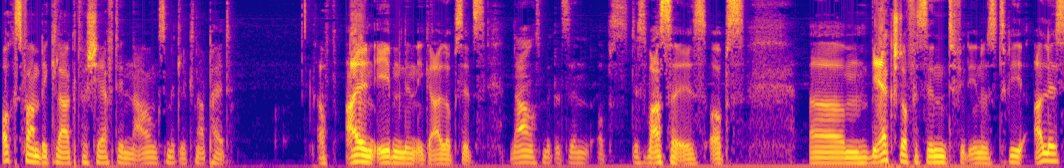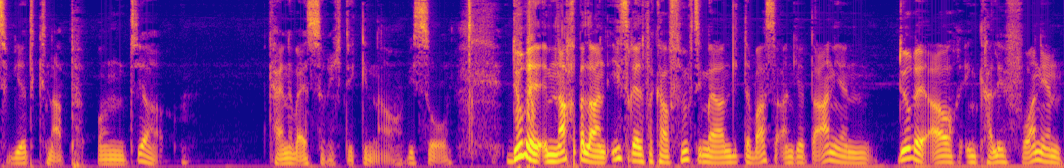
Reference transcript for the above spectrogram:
Oxfam beklagt verschärfte Nahrungsmittelknappheit auf allen Ebenen, egal ob es jetzt Nahrungsmittel sind, ob es das Wasser ist, ob es ähm, Werkstoffe sind für die Industrie, alles wird knapp. Und ja, keiner weiß so richtig genau, wieso. Dürre im Nachbarland. Israel verkauft 50 Milliarden Liter Wasser an Jordanien. Dürre auch in Kalifornien.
